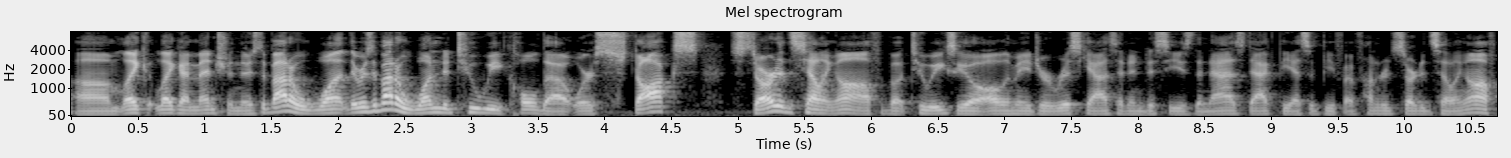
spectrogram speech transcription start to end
Um, like, like I mentioned, there's about a one, there was about a one to two week holdout where stocks started selling off about two weeks ago. All the major risk asset indices, the Nasdaq, the S&P 500, started selling off,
